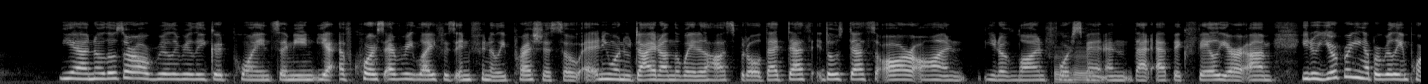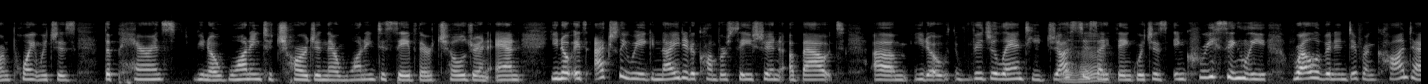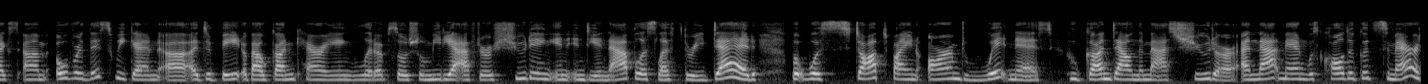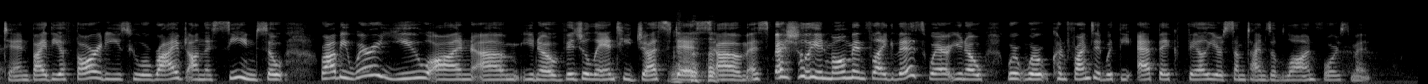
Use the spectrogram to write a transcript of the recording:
Yeah, no, those are all really, really good points. I mean, yeah, of course, every life is infinitely precious. So anyone who died on the way to the hospital, that death, those deaths are on you know law enforcement mm-hmm. and that epic failure um, you know you're bringing up a really important point which is the parents you know wanting to charge in there wanting to save their children and you know it's actually reignited a conversation about um, you know vigilante justice mm-hmm. i think which is increasingly relevant in different contexts um, over this weekend uh, a debate about gun carrying lit up social media after a shooting in indianapolis left three dead but was stopped by an armed witness who gunned down the mass shooter. And that man was called a good Samaritan by the authorities who arrived on the scene. So, Robby, where are you on, um, you know, vigilante justice, um, especially in moments like this where, you know, we're, we're confronted with the epic failures sometimes of law enforcement?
